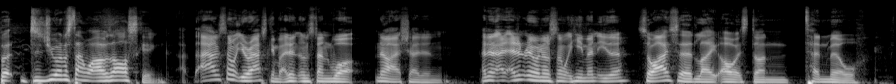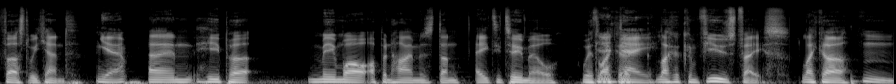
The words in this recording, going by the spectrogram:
but did you understand what I was asking? I understand what you were asking, but I didn't understand what. No, actually, I didn't. I didn't, I didn't really understand what he meant either. So I said like, oh, it's done 10 mil first weekend, Yeah. and he put. Meanwhile, Oppenheimer's done 82 mil with In a like a, day. like a confused face, like a hmm.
